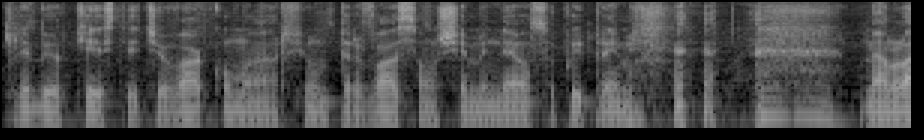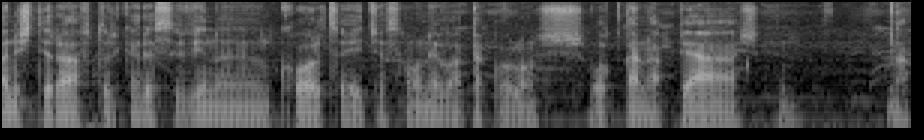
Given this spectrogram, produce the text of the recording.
Trebuie o chestie, ceva cum ar fi un pervaz sau un șemineu să pui premii. Mi-am luat niște rafturi care să vină în colț aici sau undeva pe acolo și o canapea și... Na.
